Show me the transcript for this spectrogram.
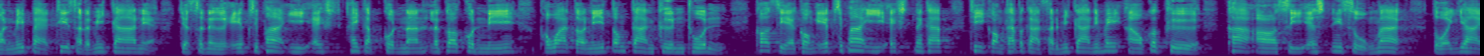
มันไม่แปลกที่สหรัฐอเมริกาเนี่ยจะเสนอ F15EX ให้กับคนนั้นแล้วก็คนนี้ เพราะว่าตอนนี้ต้องการคืนทุน ข้อเสียของ F15EX นะครับที่กองทัพอากาศสหรัฐอเมริกานี่ไม่เอาก็คือ ค่า RCS นี่สูงมาก ตัวใหญ่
